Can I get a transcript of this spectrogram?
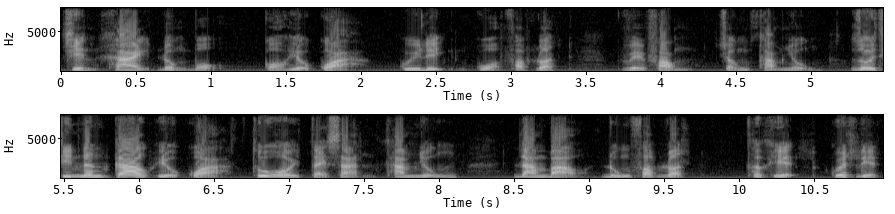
triển khai đồng bộ có hiệu quả quy định của pháp luật về phòng chống tham nhũng, rồi thì nâng cao hiệu quả thu hồi tài sản tham nhũng, đảm bảo đúng pháp luật, thực hiện quyết liệt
